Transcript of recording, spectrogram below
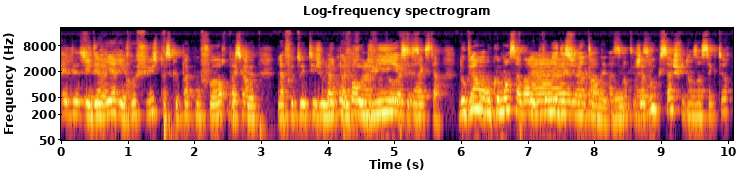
et, derrière, ils refusent parce que pas confort, parce que la photo était jolie, Pas pas, le produit, photo, etc., etc. Donc là, on commence à avoir les Ah, premiers déçus d'Internet. Ah, j'avoue que ça, je suis dans un secteur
